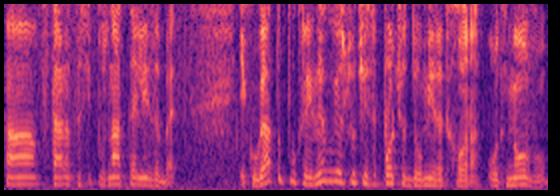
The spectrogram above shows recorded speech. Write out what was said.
а, старата си позната Елизабет. И когато покрай неговия случай започват да умират хора отново,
